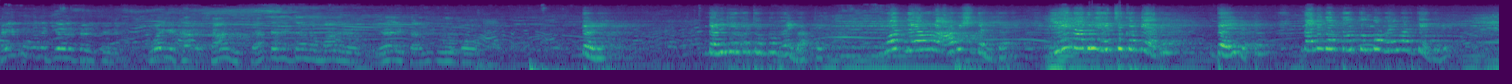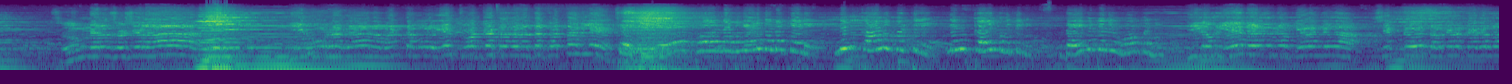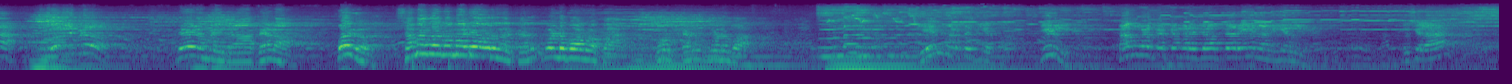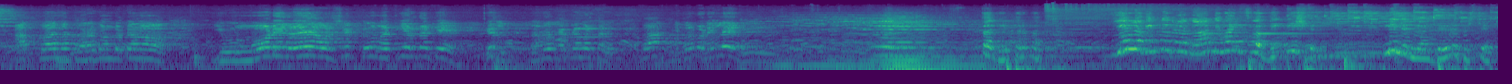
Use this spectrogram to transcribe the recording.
ಕೈ ಮುಗಿದು ಕೇಳಿ ಕೇಳ್ತೀನಿ ಹೋಗಿ ಶಾಂತ ರೀತಿಯಿಂದ ಮಾಡಿ ಹೇಳಿ ಕರೆದುಕೊಂಡು ಹೋಗಿ ನನಗೀಗ ತುಂಬ ಭಯವಾಗ್ತಿದೆ ಮೊದಲೇ ಅವರ ಆವೇಶದಲ್ಲಿದ್ದಾರೆ. ಏನಾದರೂ ಹೆಚ್ಚು ಕಮ್ಮಿ ಆದರೆ ದಯವಿಟ್ಟು ನನಗಂತೂ ತುಂಬ ಭಯವಾಗ್ತಾ ಇದ್ದೀರಿ. ಸುಮ್ಮನೆ ಸುಶೀಲ. ಈ ಊರಾಗ ನಮ್ಮ ಅಣ್ಣ ತಮ್ಮಗಳು ಎಷ್ಟು ಒಗ್ಗಟ್ಟದ ಅಂತ ಗೊತ್ತಾಗ್ಲಿ ಸಮಾಧಾನ ಮಾಡಿ ಅವ್ರನ್ನ ಕರೆದುಕೊಂಡು ಬಾರಪ್ಪ ಹೋಗಿ ಕರೆದುಕೊಂಡು ಬಾ. ಏನ್ ಮಾಡ್ತಾ ಇದೀಯಪ್ಪ ಇರ್ಲಿ. ತಮ್ಮಗಳ ಕರ್ಕೊಂಬರೋ ಜವಾಬ್ದಾರಿ ನನಗಿರ್ಲಿ ಕುಶಲ ಅಪ್ಪ ಮತ್ತೆ ಹೊರಗೊಂಡ್ಬಿಟ್ಟನು? ಇವ್ರು ನೋಡಿದ್ರೆ ಅವ್ರ ಸಿಟ್ಟು ನತ್ತಿಗೆ ಇರ್ತೈತಿ. ಇರ್ಲಿ ನಾನು ಕರ್ಕೊಂಬರ್ತಾನೆ ಅಪ್ಪ ನೀ ಬರ್ಬೇಡ ಇಲ್ಲೇ. ತಂದೆ ಪರ್ವತ ಎಲ್ಲ ವಿಘ್ನಗಳನ್ನ ನಿವಾರಿಸುವ ವಿಘ್ನೇಶ್ವರಿ. ನಿನ್ನನ್ನು ದೇವರದೃಷ್ಟಿ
